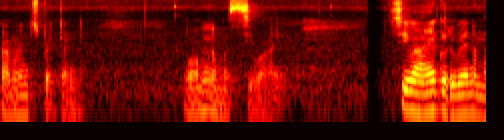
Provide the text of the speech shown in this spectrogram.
కామెంట్స్ పెట్టండి. ఓం నమ శివాయ. శివాయ గురువే నమ.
